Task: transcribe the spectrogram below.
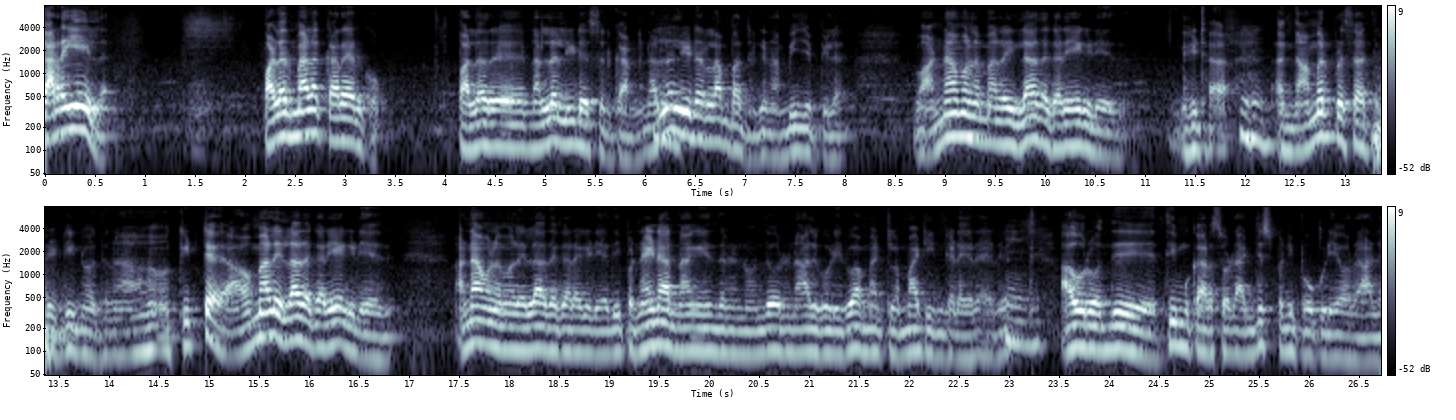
கரையே இல்லை. பலர் மேலே கரை இருக்கும். பலர் நல்ல லீடர்ஸ் இருக்காங்க. நல்ல லீடர்லாம் பார்த்துருக்கேன் நான் பிஜேபியில் அண்ணாமலை மேலே இல்லாத கரையே கிடையாது. ரைட்டா அந்த அமர் பிரசாத் ரெட்டின்னு ஒருத்தன் அவன் கிட்ட அவன் மேலே இல்லாத கரையே கிடையாது. அண்ணாமலை மேலே இல்லாத கரை கிடையாது. இப்போ நயினார் நாகேந்திரன் வந்து ஒரு நாலு கோடி ரூபா மேட்டில் மாட்டின்னு கிடக்கிறாரு. அவர் வந்து திமுக அரசோட அட்ஜஸ்ட் பண்ணி போகக்கூடிய ஒரு ஆள்.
